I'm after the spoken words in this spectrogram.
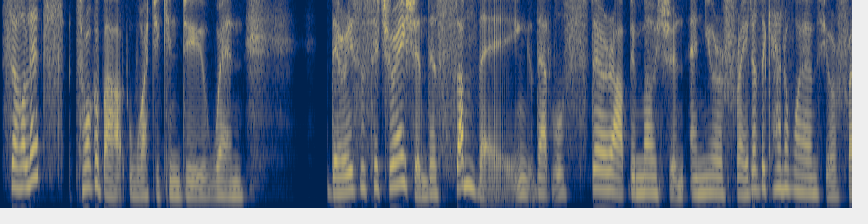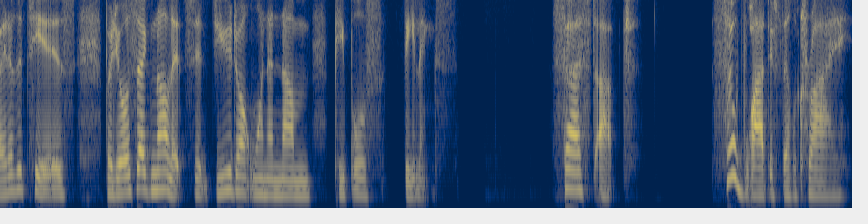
So let's talk about what you can do when there is a situation, there's something that will stir up emotion, and you're afraid of the can of worms, you're afraid of the tears, but you also acknowledge that you don't want to numb people's feelings. First up, so what if they'll cry?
